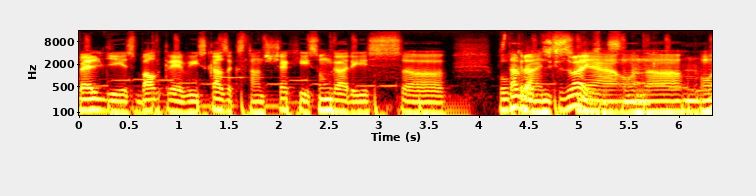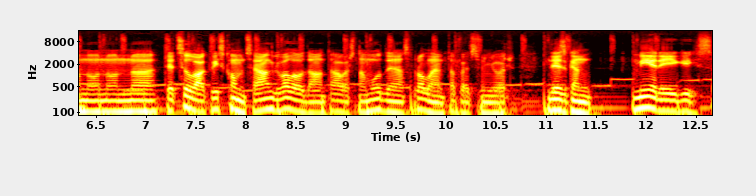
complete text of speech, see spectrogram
Beļģijas, Baltkrievijas, Kazahstānas, Čehijas, Ungārijas. Uh, Starptautiskas zvaigznes, un, uh, Mhm. un, un, un uh, tie cilvēki visi komunicē angļu valodā, un tā vairs nav mūsdienās problēma. Tāpēc viņi var diezgan mierīgi s-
